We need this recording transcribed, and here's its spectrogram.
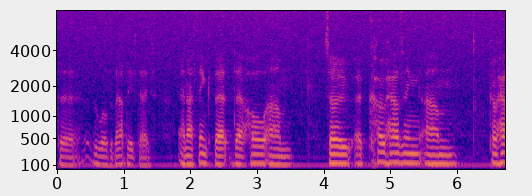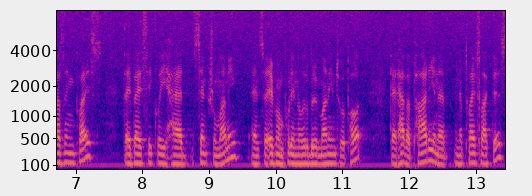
the, the world's about these days. And I think that that whole, um, so a co-housing, um, co-housing place, they basically had central money, and so everyone put in a little bit of money into a pot. They'd have a party in a, in a place like this.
